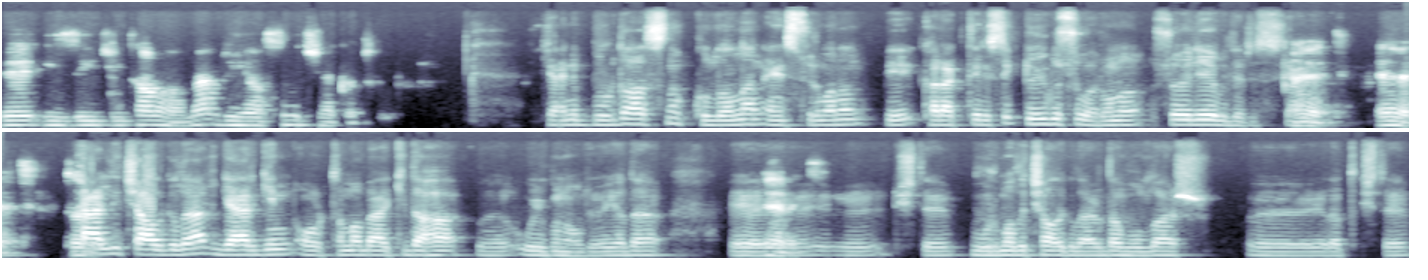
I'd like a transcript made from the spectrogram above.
ve izleyiciyi tamamen dünyasının içine katıyor. Yani burada aslında kullanılan enstrümanın bir karakteristik duygusu var. Onu söyleyebiliriz. Yani evet, evet. Tabii. Telli çalgılar gergin ortama belki daha e, uygun oluyor ya da e, evet. işte vurmalı çalgılar, davullar e, ya da işte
